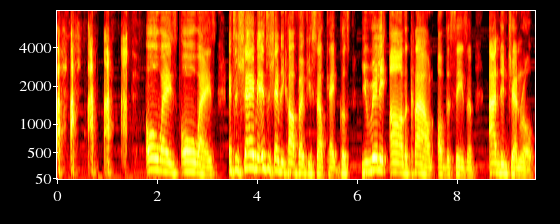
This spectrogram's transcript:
always, always. It's a shame. It is a shame you can't vote for yourself, Kate, because you really are the clown of the season and in general.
